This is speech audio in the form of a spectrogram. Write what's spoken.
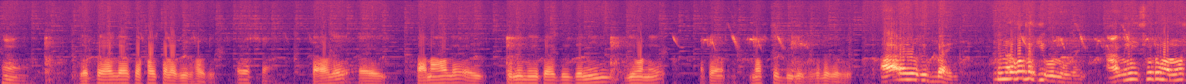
হ্যাঁ। যেতে হলে একটা ফয়সলা বের হবে। অবশ্যই। তাহলে এই তা না হলে এই ছেলে মেয়েটা দুজনই জীবনে একটা নষ্টের দিকে চলে যাবে? আর রফিক ভাই তোমার কথা কি বলব ভাই? আমি ছোট মানুষ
